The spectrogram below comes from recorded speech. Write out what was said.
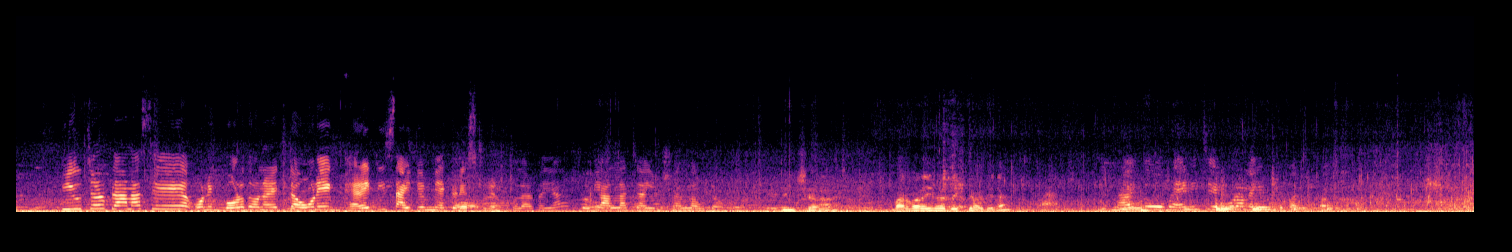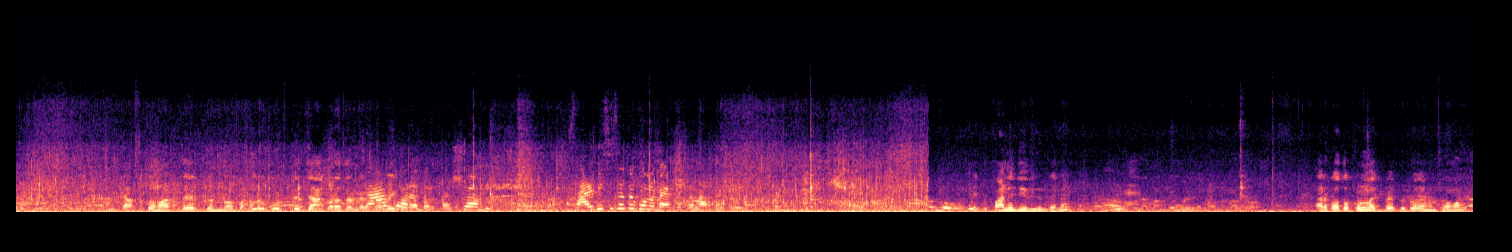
ফিউচার প্ল্যান আছে অনেক বড় ধরনের একটা অনেক ভ্যারাইটিস আইটেম নিয়ে একটা রেস্টুরেন্ট খোলার ভাইয়া। যদি আল্লাহ চাই ইনশাল্লাহ ওটাও হবে ইনশাআল্লাহ। বারবার এইভাবে দেখতে হবে না? তো ভাইয়া নিচে পুরো লেগে যেতে পারে। কাস্টমারদের জন্য ভালো করতে যা করা দরকার যা সবাই করা করে। দরকার সবই। সার্ভিসে যাতে কোনো ব্যর্থতা না থাকে। একটু পানি দিয়ে দিবেন তাই না? হ্যাঁ। আর কতক্ষণ লাগবে টোটাল এখন সময়?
